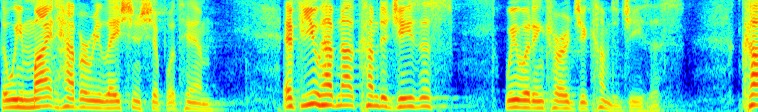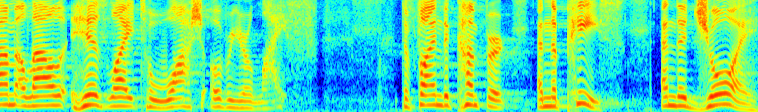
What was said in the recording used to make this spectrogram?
that we might have a relationship with him. If you have not come to Jesus, we would encourage you come to Jesus. Come, allow his light to wash over your life, to find the comfort and the peace and the joy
